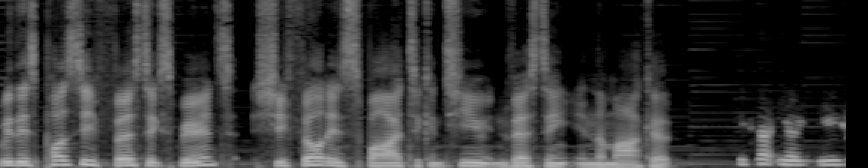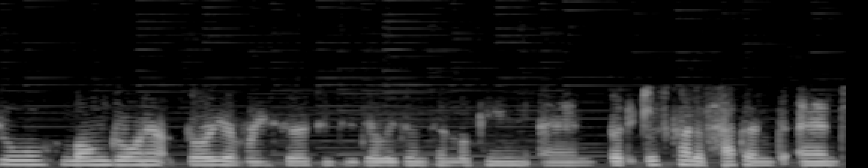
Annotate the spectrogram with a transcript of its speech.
With this positive first experience, she felt inspired to continue investing in the market. It's not your usual long drawn out story of research and due diligence and looking, and but it just kind of happened. And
